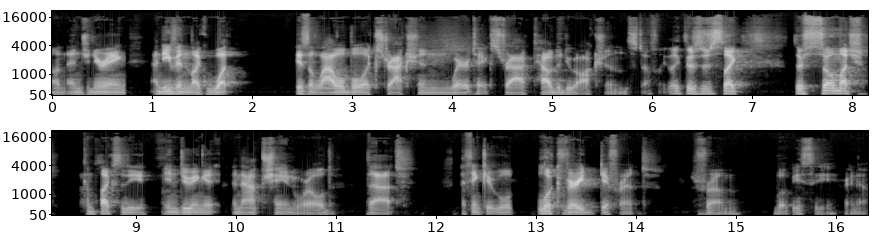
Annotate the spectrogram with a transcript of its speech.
on engineering and even like what is allowable extraction, where to extract, how to do auctions, stuff like like there's just like there's so much complexity in doing it in app chain world that I think it will look very different from what we see right now.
